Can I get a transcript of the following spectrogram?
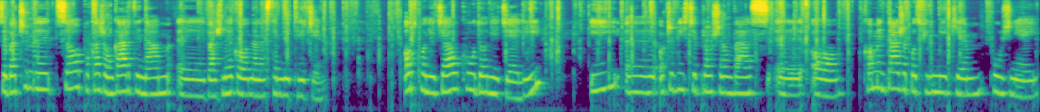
Zobaczymy, co pokażą karty nam y, ważnego na następny tydzień. Od poniedziałku do niedzieli. I y, oczywiście proszę Was y, o komentarze pod filmikiem później.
